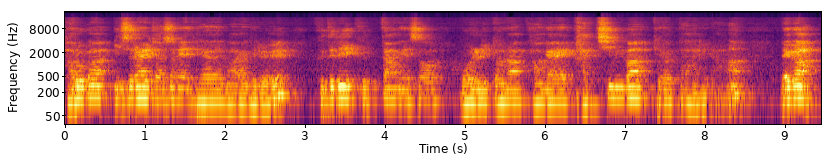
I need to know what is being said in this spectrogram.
바로가 이스라엘 자손에 대하여 말하기를 그들이 그 땅에서 멀리 떠나 광야에 갇힌 바 되었다 하리라. 내가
